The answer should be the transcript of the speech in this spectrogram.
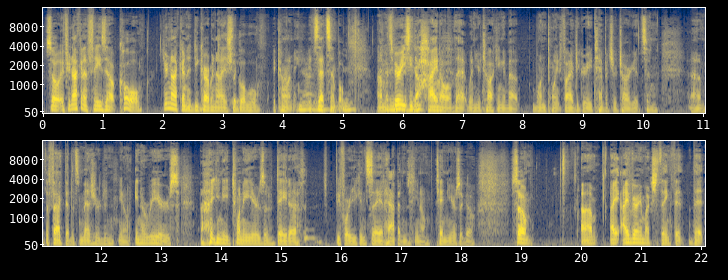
So, if you're not going to phase out coal, you're not going to decarbonize sure. the global economy. Yeah, it's that simple. Yeah. Um, it's very easy to hide all of that when you're talking about 1.5 degree temperature targets and um, the fact that it's measured in you know in arrears, uh, you need 20 years of data before you can say it happened you know 10 years ago. So um, I, I, very much think that that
